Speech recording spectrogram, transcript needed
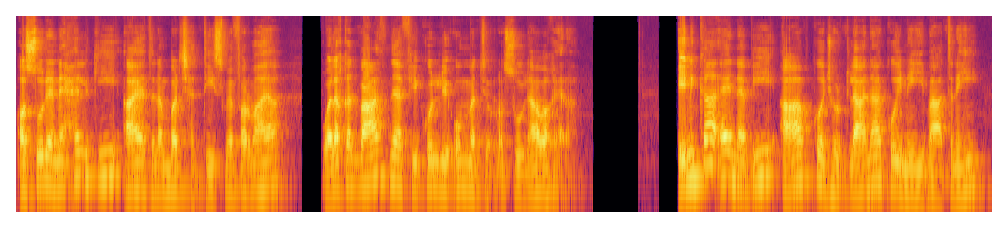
اور سورہ نحل کی آیت نمبر چھتیس میں فرمایا ولاقت بات نے فیق الامت رسولہ وغیرہ ان کا اے نبی، آپ کو جھٹلانا کوئی نئی بات نہیں۔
